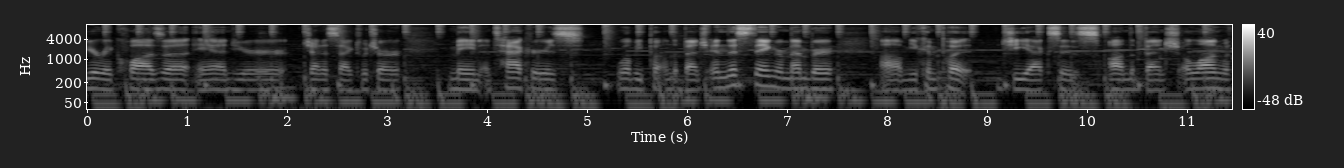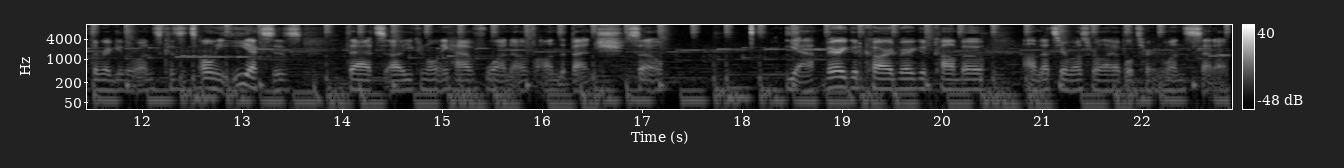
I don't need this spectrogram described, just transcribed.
your Rayquaza and your Genesect, which are main attackers, will be put on the bench. And this thing, remember, um, you can put GXs on the bench along with the regular ones because it's only EXs that uh, you can only have one of on the bench. So, yeah, very good card, very good combo. Um, that's your most reliable turn one setup.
